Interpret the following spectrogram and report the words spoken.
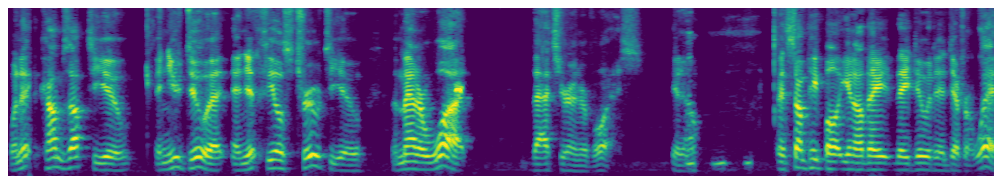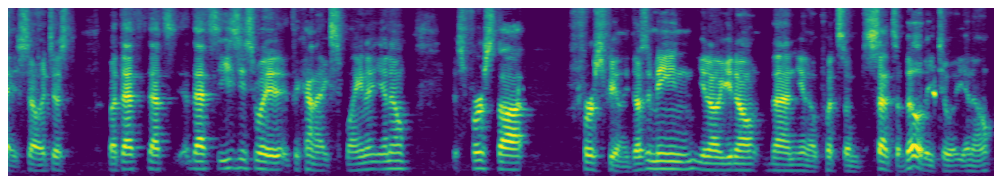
When it comes up to you and you do it and it feels true to you, no matter what, that's your inner voice, you know? Mm-hmm. And some people, you know, they, they do it in a different ways. So it just, but that's that's that's the easiest way to, to kind of explain it. You know, is first thought, first feeling. Doesn't mean you know you don't then you know put some sensibility to it. You know,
